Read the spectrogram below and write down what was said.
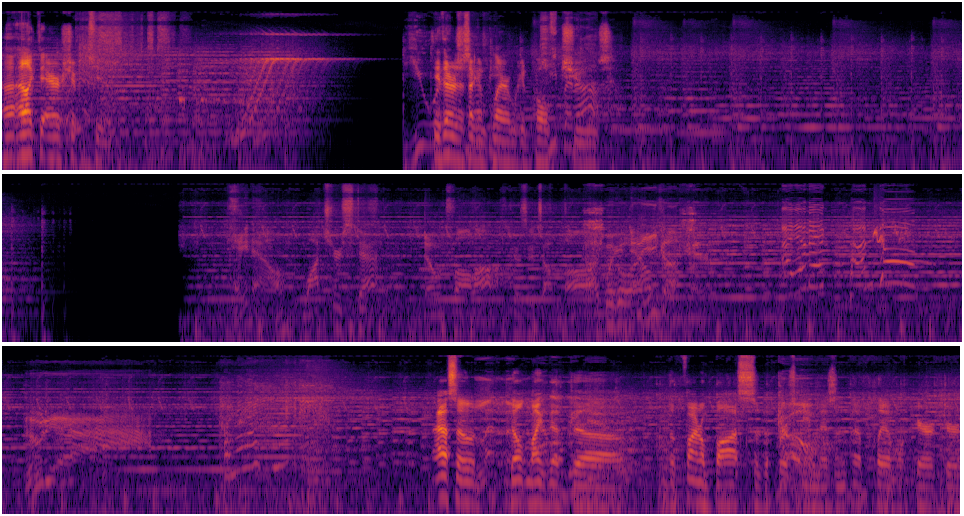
Uh, I like the airship too. You If there was a second player, we could both choose. Hey now, watch your step. Don't fall off, because it's a long way down. I also don't like that the the final boss of the first game isn't a playable character.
